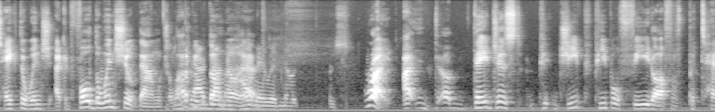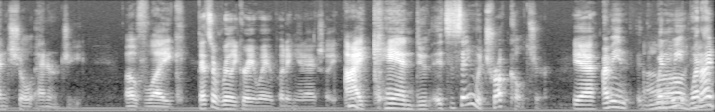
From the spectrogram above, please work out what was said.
take the wind. I can fold the windshield down, which a lot of people don't know the that. with no. Right. I, uh, they just p- Jeep people feed off of potential energy, of like That's a really great way of putting it, actually. I can do. It's the same with truck culture. Yeah, I mean, when we Oh, when I yeah.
